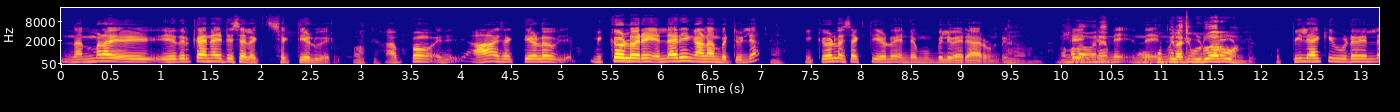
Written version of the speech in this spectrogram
നമ്മളെ എതിർക്കാനായിട്ട് ചില ശക്തികൾ വരും. അപ്പം ആ ശക്തികൾ മിക്കുള്ളവരെ എല്ലാവരെയും കാണാൻ പറ്റില്ല. മിക്കുള്ള ശക്തികളും എന്റെ മുമ്പിൽ വരാറുണ്ട്. കുപ്പിയിലാക്കി വിടുകയല്ല.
